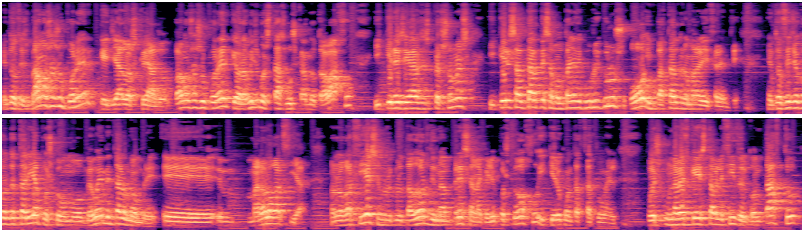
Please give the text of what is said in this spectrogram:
Entonces vamos a suponer que ya lo has creado. Vamos a suponer que ahora mismo estás buscando trabajo y quieres llegar a esas personas y quieres saltarte esa montaña de currículos o impactar de una manera diferente. Entonces yo contactaría, pues como me voy a inventar un nombre, eh, Manolo García. Manolo García es el reclutador de una empresa en la que yo he puesto ojo y quiero contactar con él. Pues una vez he establecido el contacto,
